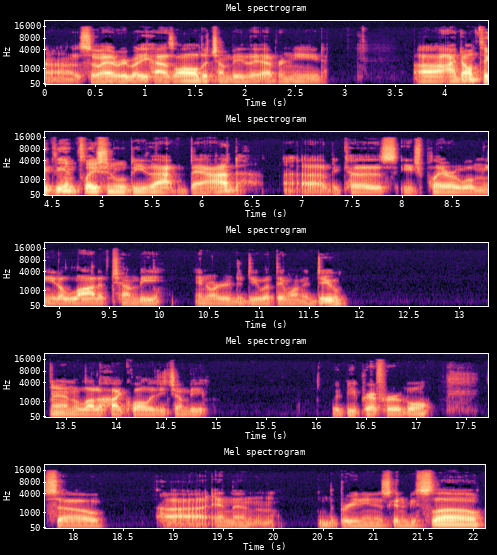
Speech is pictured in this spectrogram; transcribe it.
Uh, so everybody has all the Chumbi they ever need. Uh, I don't think the inflation will be that bad uh, because each player will need a lot of Chumbi in order to do what they want to do, and a lot of high quality Chumbi would be preferable. So uh, and then the breeding is going to be slow.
